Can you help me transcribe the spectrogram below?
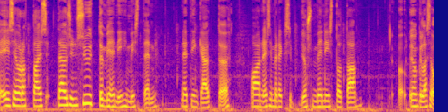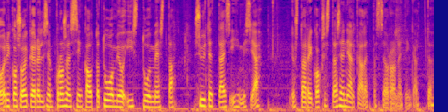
ei seurattaisi täysin syyttömien ihmisten netin käyttöä, vaan esimerkiksi jos menisi tota, jonkinlaisen rikosoikeudellisen prosessin kautta tuomioistuimesta syytettäisiin ihmisiä jostain rikoksesta ja sen jälkeen alettaisiin seuraa netin käyttöä.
